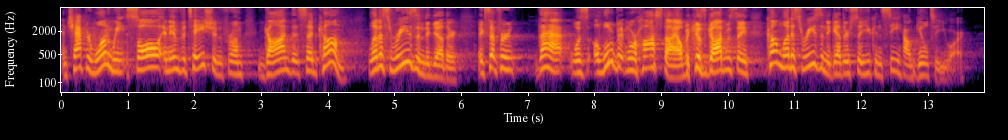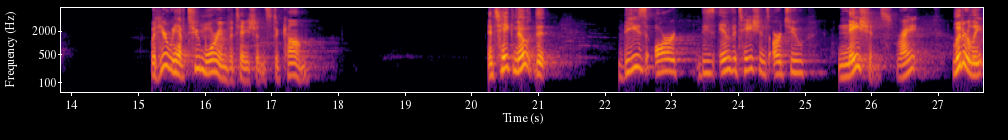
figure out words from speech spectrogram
In chapter 1, we saw an invitation from God that said, Come, let us reason together. Except for that was a little bit more hostile because God was saying, Come, let us reason together so you can see how guilty you are. But here we have two more invitations to come. And take note that these are these invitations are to nations, right? Literally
